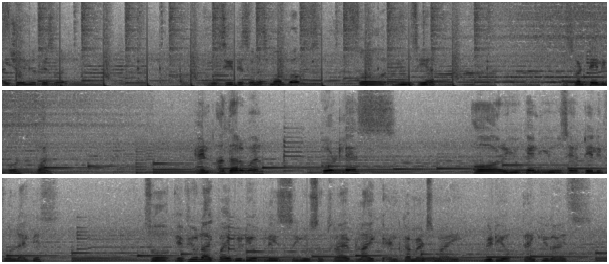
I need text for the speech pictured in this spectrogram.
I show you this one. You see this one small box. So use here. This one telephone one and other one cordless or you can use a telephone like this. So if you like my video please you subscribe like and comments my video. Thank you guys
